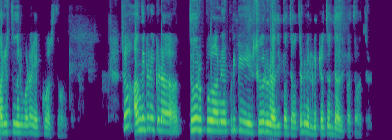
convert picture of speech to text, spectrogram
పరిస్థితులు కూడా ఎక్కువ వస్తూ ఉంటాయి. సో అందుకని ఇక్కడ తూర్పు అనేప్పటికీ సూర్యుడు అధిపతి అవుతాడు వీళ్ళకి చతుర్థ అధిపతి అవుతాడు.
